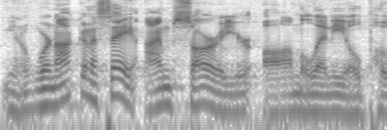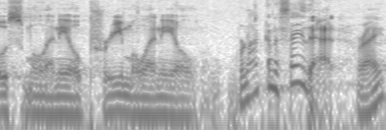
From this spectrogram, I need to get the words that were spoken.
you know, we're not going to say, I'm sorry, you're amillennial, post-millennial, postmillennial, premillennial. We're not going to say that, right?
